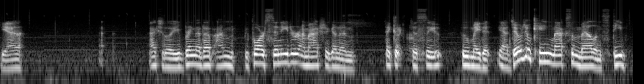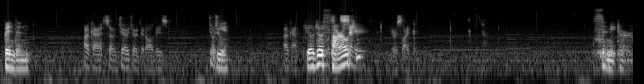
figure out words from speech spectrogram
Yeah. Actually, you bring that up. I'm before Sin Eater. I'm actually gonna take a Check just Urban. see who, made it. Yeah, JoJo King, Maxim Mel, and Steve Binden. Okay, so JoJo did all these. JoJo. Yeah, Okay. JoJo Star Ocean. Sin Eater's like. Sin Eater.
